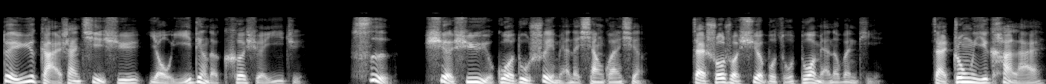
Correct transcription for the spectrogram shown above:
对于改善气虚有一定的科学依据。四。血虚与过度睡眠的相关性。再说说血不足多眠的问题。在中医看来，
